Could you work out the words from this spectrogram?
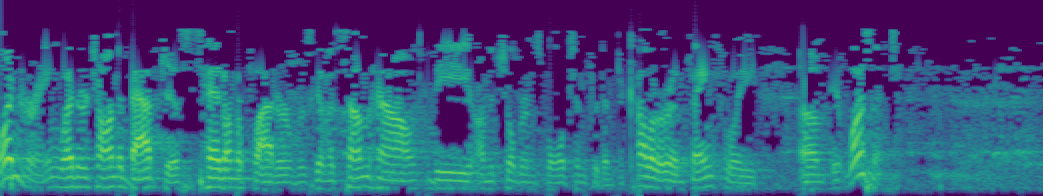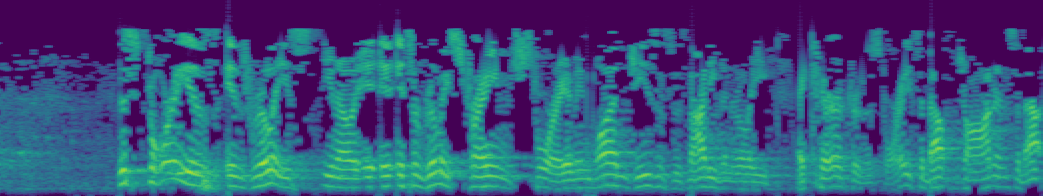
wondering whether John the Baptist's head on the platter was going to somehow be on the children's bulletin for them to color, and thankfully um, it wasn't the story is is really you know it, it's a really strange story. I mean, one Jesus is not even really a character in the story. It's about John and it's about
